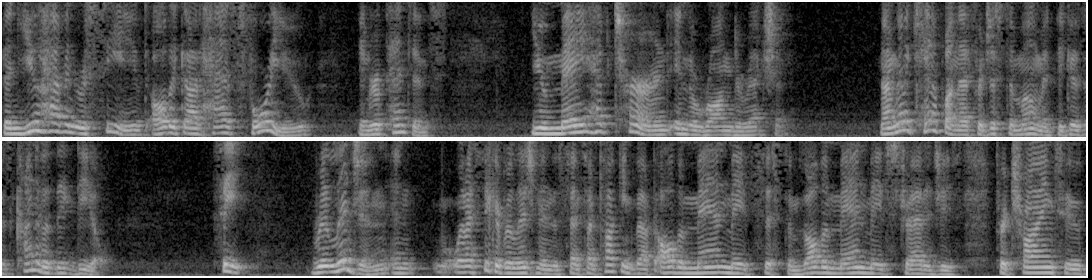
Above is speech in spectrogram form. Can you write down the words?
then you haven't received all that God has for you in repentance. You may have turned in the wrong direction. Now, I'm going to camp on that for just a moment because it's kind of a big deal. See, religion, and when I speak of religion in the sense, I'm talking about all the man made systems, all the man made strategies for trying to,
